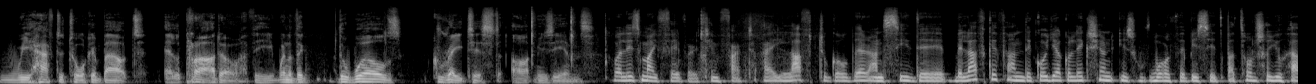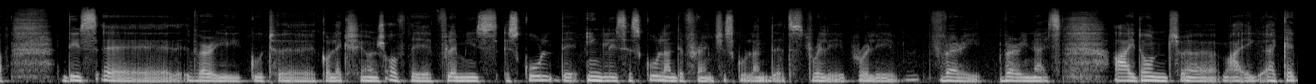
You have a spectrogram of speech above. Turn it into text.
we have to talk about El Prado, the, one of the, the world's greatest art museums. Well, it's my favorite. In fact, I love to go there and see the Velázquez and the Goya collection is worth a visit. But also, you have these uh, very good uh, collections of the Flemish school, the English school, and the French school, and it's really, really very, very nice. I don't. Uh, I I keep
